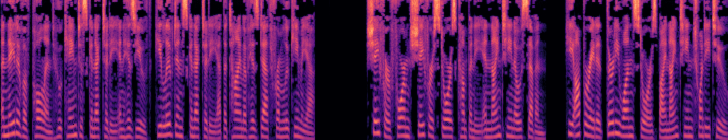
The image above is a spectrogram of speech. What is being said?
A native of Poland who came to Schenectady in his youth, he lived in Schenectady at the time of his death from leukemia. Schaefer formed Schaefer Stores Company in 1907. He operated 31 stores by 1922.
